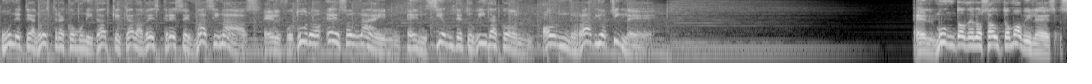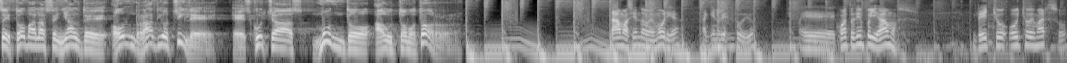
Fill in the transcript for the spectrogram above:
Únete a nuestra comunidad que cada vez crece más y más. El futuro es online. Enciende tu vida con On Radio Chile. El mundo de los automóviles se toma la señal de On Radio Chile. Escuchas Mundo Automotor. Estábamos haciendo memoria aquí en el estudio. Eh, ¿Cuánto tiempo llevamos? De hecho, 8 de marzo,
